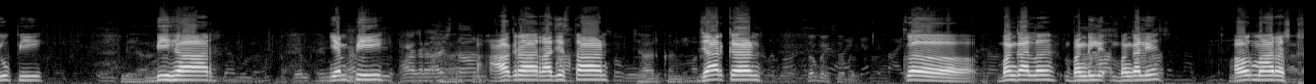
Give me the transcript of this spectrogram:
U P Bihar M P Agra Rajasthan Jharkhand ಕ ಬಂಗಾಲ ಬಂಗ್ಲಿ ಬಂಗಾಲಿ ಅವ್ರ ಮಹಾರಾಷ್ಟ್ರ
